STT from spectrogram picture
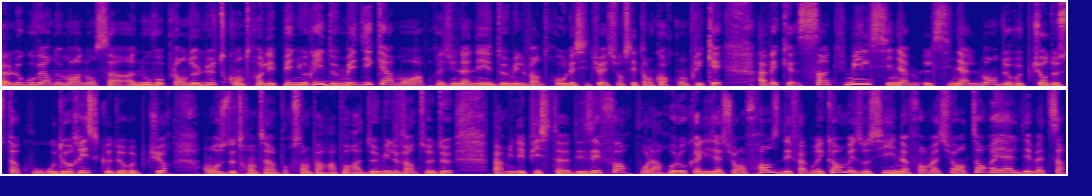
Le gouvernement annonce un nouveau plan de lutte contre les pénuries de médicaments après une année l'année 2023 où la situation s'est encore compliquée avec 5000 signalements de rupture de stock ou de risque de rupture en hausse de 31% par rapport à 2022. Parmi les pistes des efforts pour la relocalisation en France des fabricants, mais aussi une information en temps réel des médecins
